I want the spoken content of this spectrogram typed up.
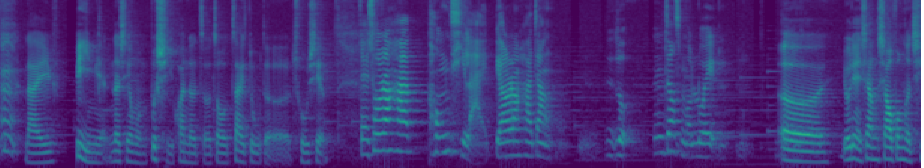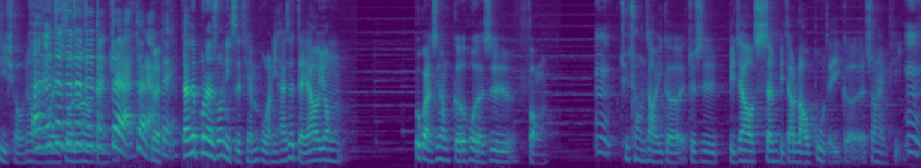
嗯。来避免那些我们不喜欢的褶皱再度的出现。对说让它蓬起来不要让它这样叫什么雷呃有点像萧峰的气球那种对对对对对对对对对。但是不能说你只填补了你还是得要用不管是用割或者是缝嗯，去创造一个就是比较深、比较牢固的一个双眼皮，嗯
